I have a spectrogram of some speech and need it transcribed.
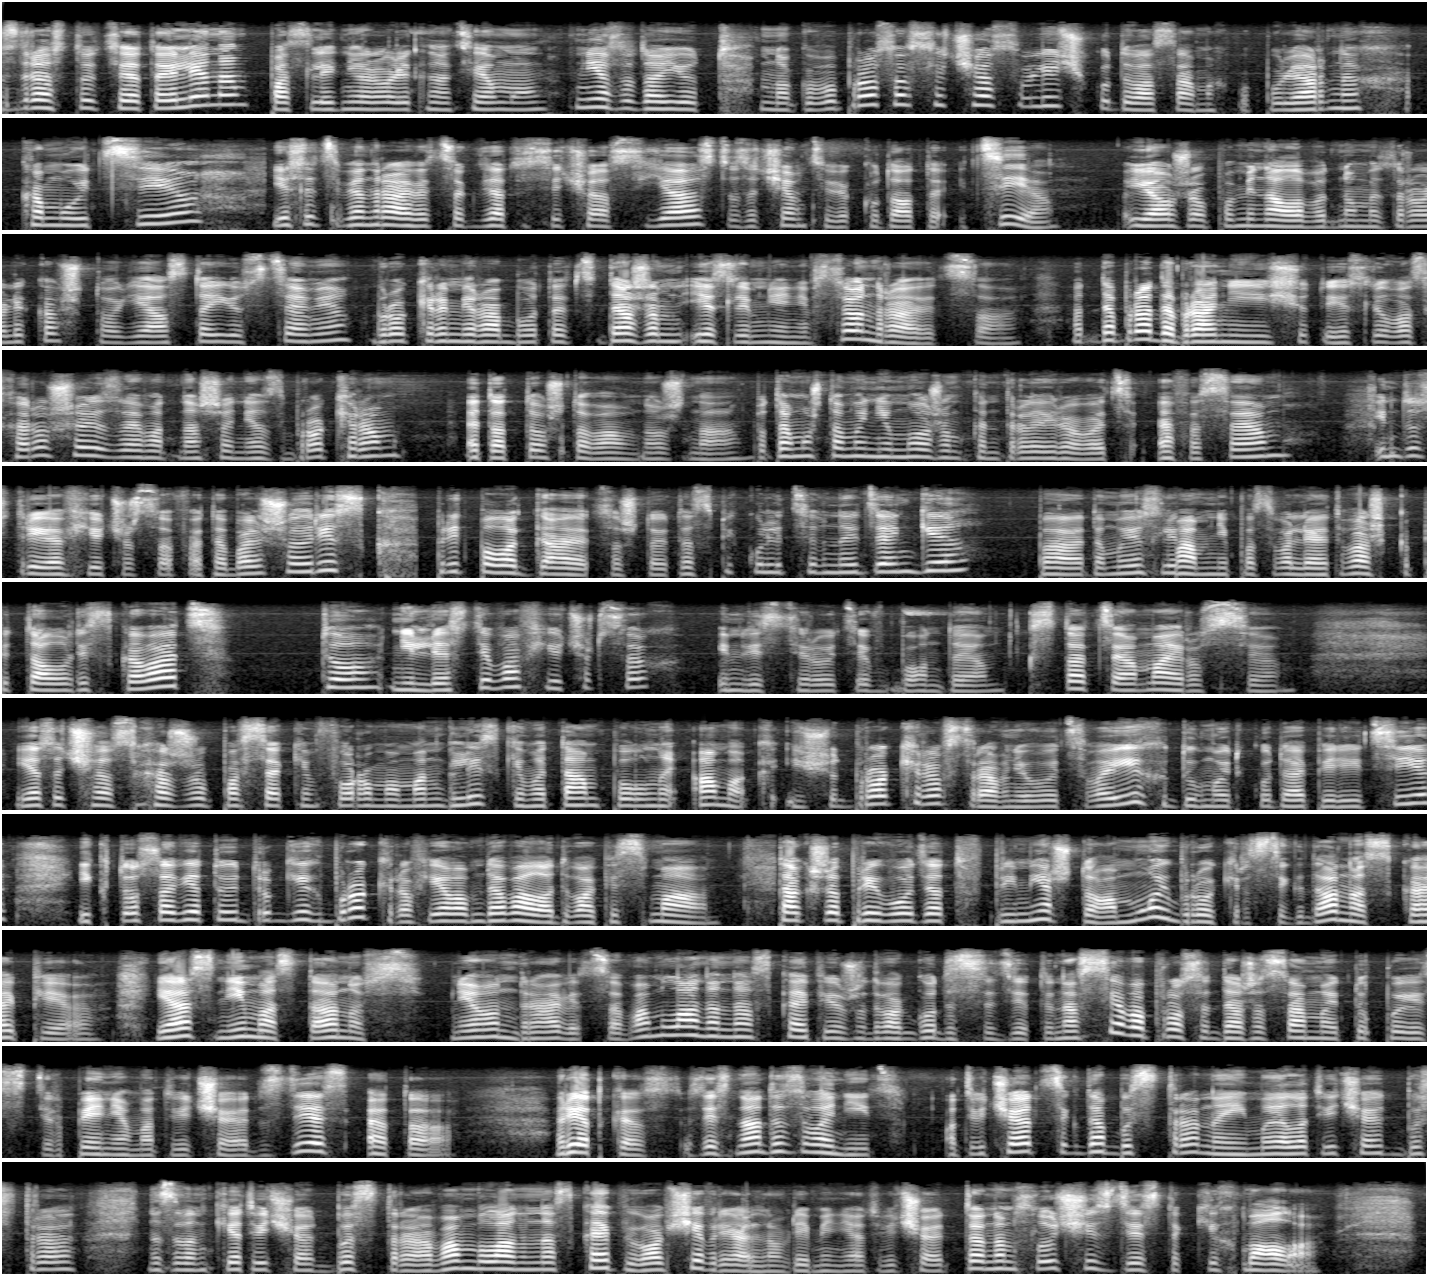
Здравствуйте, это Елена. Последний ролик на тему. Мне задают много вопросов сейчас в личку, два самых популярных. Кому идти? Если тебе нравится, где ты сейчас есть, зачем тебе куда-то идти? Я уже упоминала в одном из роликов, что я остаюсь с теми брокерами работать, даже если мне не все нравится. От добра добра не ищут. Если у вас хорошие взаимоотношения с брокером, это то, что вам нужно. Потому что мы не можем контролировать FSM, Индустрия фьючерсов – это большой риск. Предполагается, что это спекулятивные деньги. Поэтому, если вам не позволяет ваш капитал рисковать, то не лезьте во фьючерсах, инвестируйте в бонды. Кстати, о Майрусе. Я сейчас хожу по всяким форумам английским, и там полный амок. Ищут брокеров, сравнивают своих, думают, куда перейти. И кто советует других брокеров, я вам давала два письма. Также приводят в пример, что а мой брокер всегда на скайпе. Я с ним останусь. Мне он нравится. Вам Лана на скайпе уже два года сидит. И на все вопросы, даже самые тупые, с терпением отвечает. Здесь это редкость. Здесь надо звонить. Отвечают всегда быстро, на e-mail отвечают быстро, на звонки отвечают быстро. А вам, Лана, на скайпе вообще в реальном времени отвечают. В данном случае здесь таких мало.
